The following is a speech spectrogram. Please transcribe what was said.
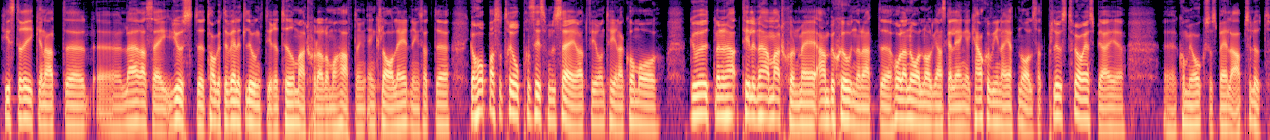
historiken att eh, lära sig just tagit det väldigt lugnt i returmatcher där de har haft en, en klar ledning. Så att jag hoppas och tror precis som du säger att Fiorentina kommer att gå ut med den här, till den här matchen med ambitionen att hålla 0-0 ganska länge, kanske vinna 1-0. Så att plus två Esbjerg kommer jag också spela, absolut.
